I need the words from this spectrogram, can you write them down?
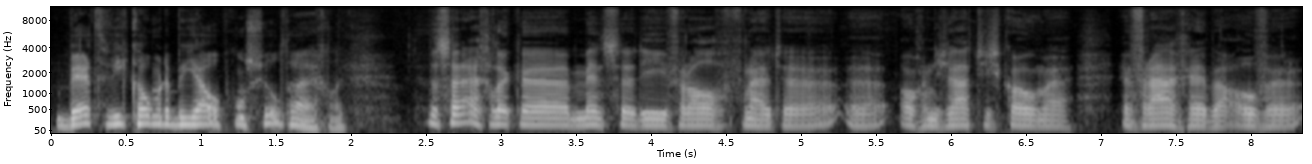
Bert, wie komen er bij jou op consult eigenlijk? Dat zijn eigenlijk mensen die vooral vanuit organisaties komen en vragen hebben over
